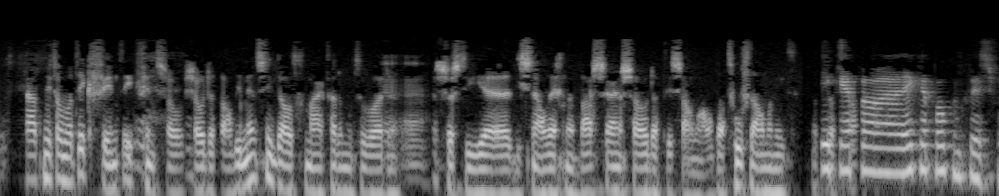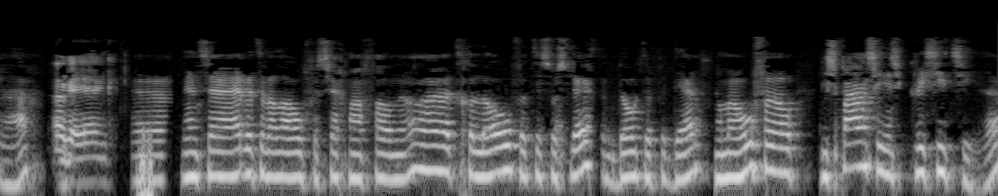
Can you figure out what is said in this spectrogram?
Het gaat niet om wat ik vind. Ik vind sowieso dat al die mensen niet doodgemaakt hadden moeten worden. Ja. Zoals die, eh, die snelweg naar Basra en zo, dat is allemaal, dat hoeft allemaal niet. Dat, Ik dat- heb, eh, ik heb ook een quizvraag. Oké, Henk. Eh, mensen hebben het er wel over, zeg maar, van oh, het geloof, het is zo slecht, en dood en verderf. Nou, maar hoeveel, die Spaanse inquisitie, hè?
